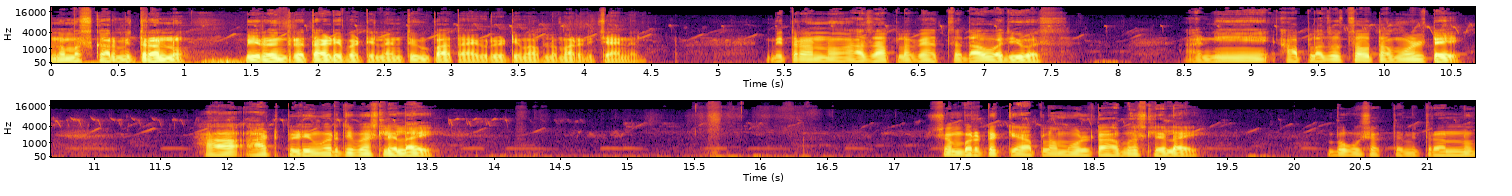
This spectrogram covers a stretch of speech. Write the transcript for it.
नमस्कार मित्रांनो वीरेंद्र ताडे पाटील आणि तुम्ही पाहता ॲग्रो टीम आपलं मराठी चॅनल मित्रांनो आज आपला बॅचचा दहावा दिवस आणि आपला जो चौथा मोल्ट आहे हा आठ पिढींवरती बसलेला आहे. शंभर टक्के आपला मोल्ट हा बसलेला आहे. बघू शकता मित्रांनो.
